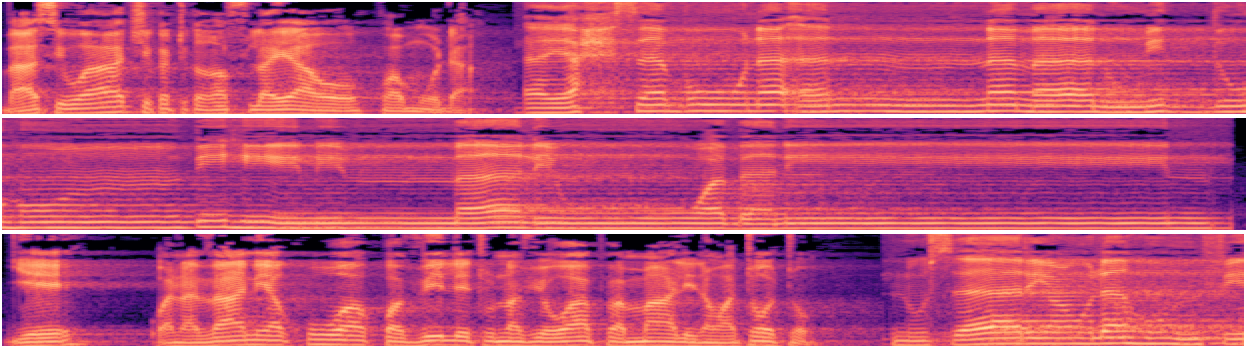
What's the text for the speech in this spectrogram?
basi waache katika ghafla yao kwa muda. Ayahsabuna annama numidduhum bihi min malin wa banin, je, wanadhani ya kuwa kwa vile tunavyowapa mali na watoto نسارع لهم في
